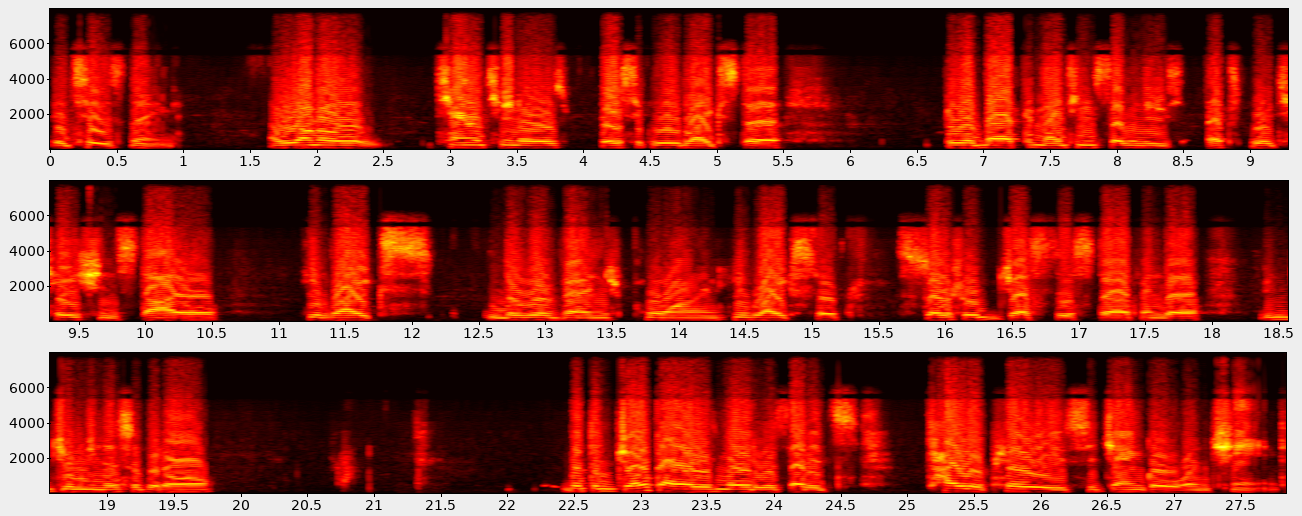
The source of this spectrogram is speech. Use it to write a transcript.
It's his thing, and we all know Tarantino's basically likes the throwback 1970s exploitation style. He likes the revenge porn. He likes the social justice stuff and the jewiness of it all. But the joke I always made was that it's Tyler Perry's Django Unchained.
